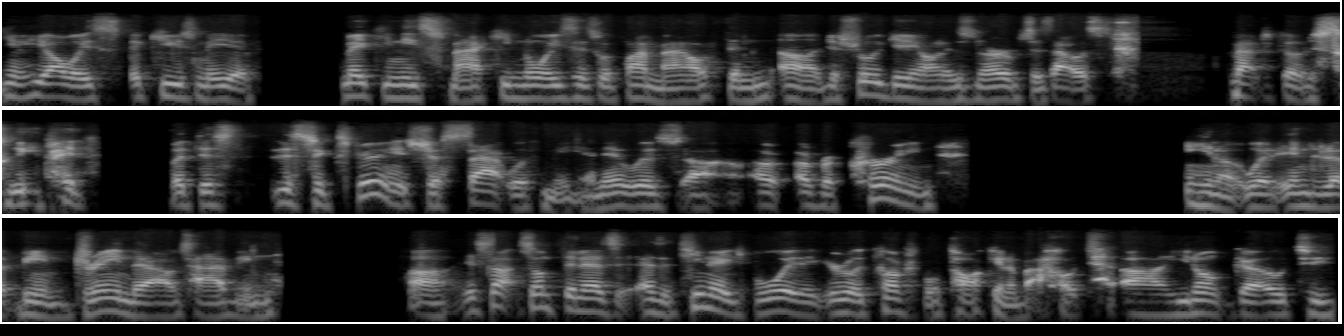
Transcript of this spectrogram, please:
you know, he always accused me of making these smacky noises with my mouth and uh, just really getting on his nerves as I was about to go to sleep. And, but this this experience just sat with me, and it was uh, a, a, recurring, you know, what ended up being a dream that I was having. Uh, it's not something as as a teenage boy that you're really comfortable talking about. Uh, you don't go to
